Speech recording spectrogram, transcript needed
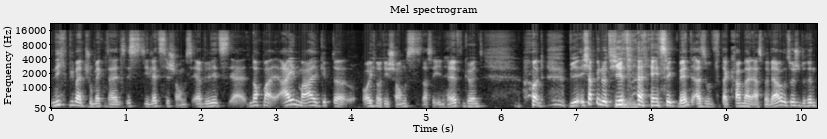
nicht wie bei Drew McIntyre, es ist die letzte Chance. Er will jetzt äh, nochmal einmal gibt er euch noch die Chance, dass ihr ihnen helfen könnt. Und wir, ich habe mir notiert, mhm. ein Segment, also da kam dann erstmal Werbung zwischendrin,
